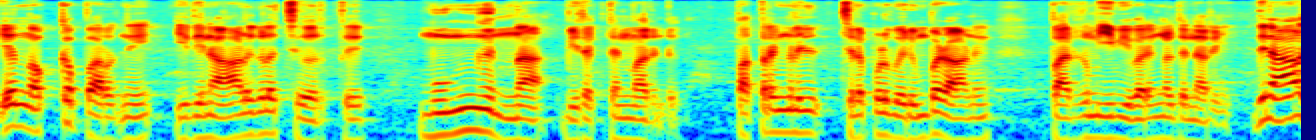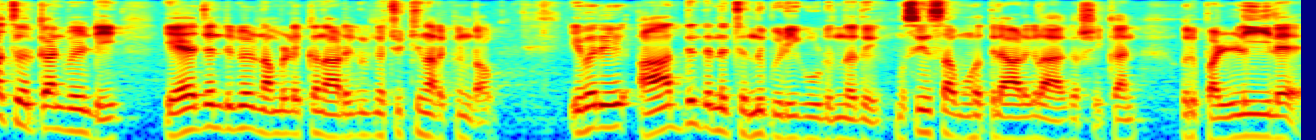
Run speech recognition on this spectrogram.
എന്നൊക്കെ പറഞ്ഞ് ഇതിന് ആളുകളെ ചേർത്ത് മുങ്ങുന്ന വിദഗ്ധന്മാരുണ്ട്. പത്രങ്ങളിൽ ചിലപ്പോൾ വരുമ്പോഴാണ് പലരും ഈ വിവരങ്ങൾ തന്നെ അറിയും ഇതിനാളെ ചേർക്കാൻ വേണ്ടി ഏജന്റുകൾ നമ്മുടെയൊക്കെ നാടുകളിൽ ഇങ്ങനെ ചുറ്റി നടക്കുന്നുണ്ടാവും. ഇവർ ആദ്യം തന്നെ ചെന്ന് പിടികൂടുന്നത് മുസ്ലിം സമൂഹത്തിലെ ആളുകളെ ആകർഷിക്കാൻ ഒരു പള്ളിയിലെ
